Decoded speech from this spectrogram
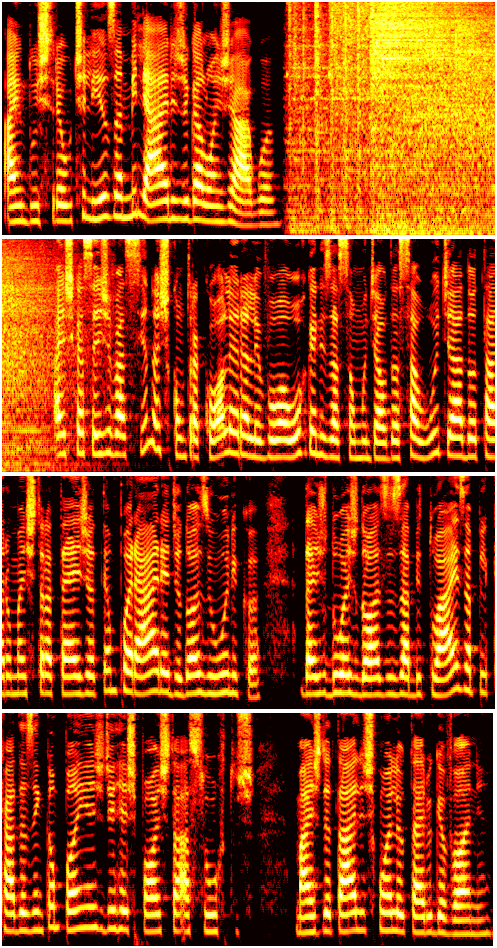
a indústria utiliza milhares de galões de água. A escassez de vacinas contra a cólera levou a Organização Mundial da Saúde a adotar uma estratégia temporária de dose única das duas doses habituais aplicadas em campanhas de resposta a surtos. Mais detalhes com Eleutério Guevani.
